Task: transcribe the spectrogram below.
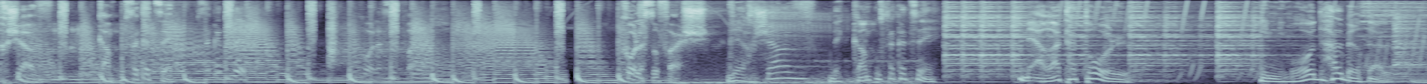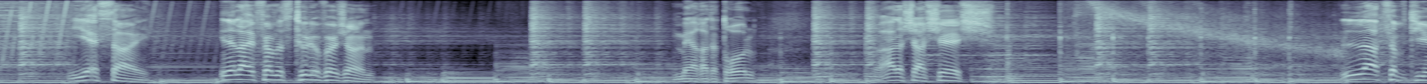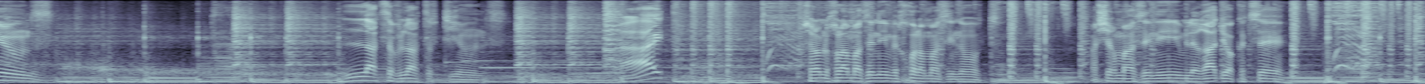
ועכשיו, קמפוס הקצה. כל הסופש. ועכשיו, בקמפוס הקצה, מערת הטרול, עם נמרוד הלברטל. Yes, I. In a live from the studio version. מערת הטרול, עד השעה שש. Lots of tunes. Lots of lots of tunes. Alright? שלום לכל המאזינים וכל המאזינות. אשר מאזינים לרדיו הקצה.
